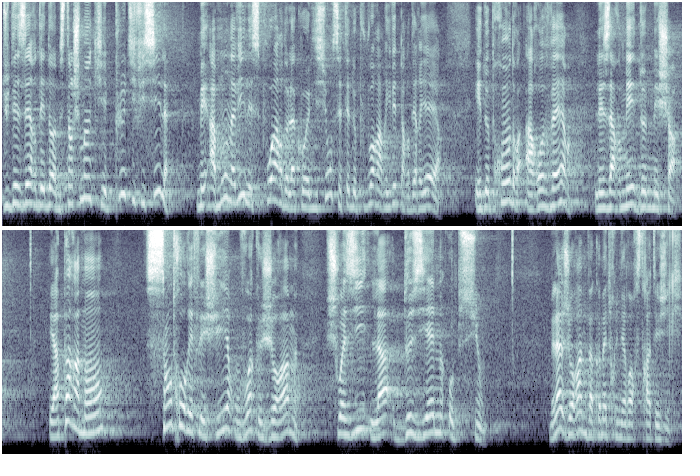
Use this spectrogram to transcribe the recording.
du désert d'Édom. C'est un chemin qui est plus difficile, mais à mon avis, l'espoir de la coalition, c'était de pouvoir arriver par derrière et de prendre à revers les armées de Mécha. Et apparemment, sans trop réfléchir, on voit que Joram choisit la deuxième option. Mais là, Joram va commettre une erreur stratégique.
